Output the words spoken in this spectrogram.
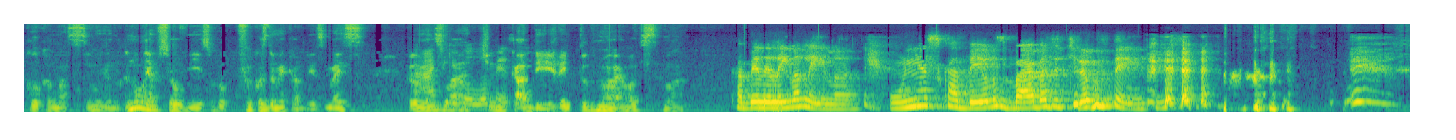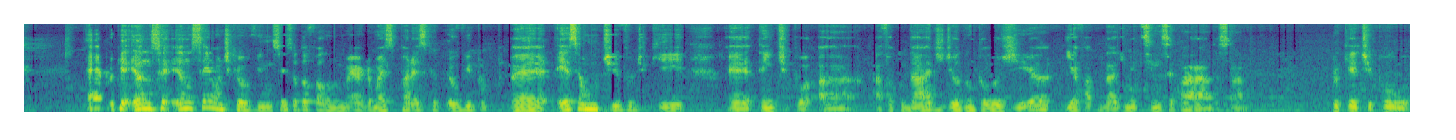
colocar massinha. Eu não lembro se eu ouvi isso, ou foi coisa da minha cabeça, mas pelo Ah, menos lá tinha mesmo. cadeira e tudo mais lá. Cabelo é Leila Leila. Unhas, cabelos, barbas e tiramos dentes. É, porque eu não sei, eu não sei onde que eu vi, não sei se eu tô falando merda, mas parece que eu vi. é, esse é o motivo de que é, tem, tipo, a, a faculdade de odontologia e a faculdade de medicina separada, sabe? Porque, tipo,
